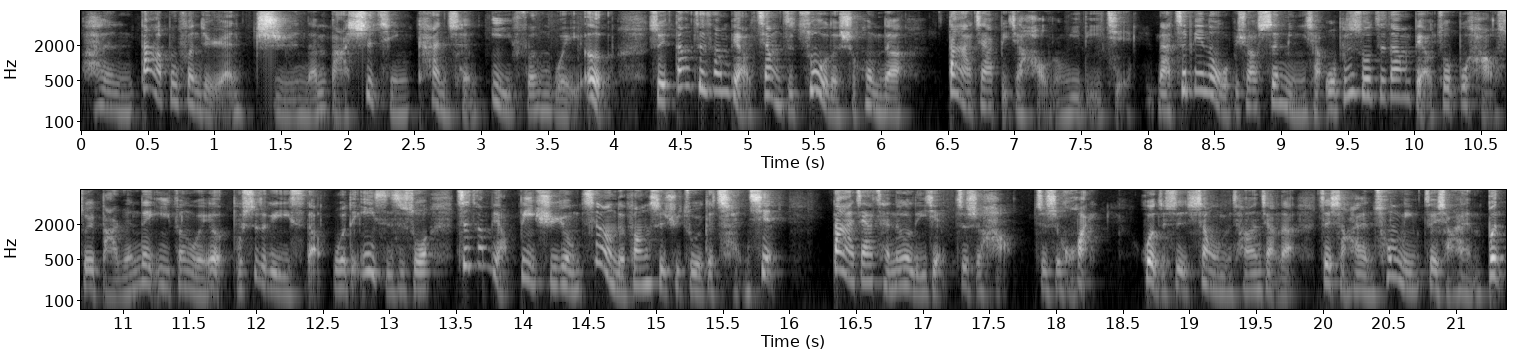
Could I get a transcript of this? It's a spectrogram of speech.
很大部分的人只能把事情看成一分为二。所以当这张表这样子做的时候呢，大家比较好容易理解。那这边呢，我必须要声明一下，我不是说这张表做不好，所以把人类一分为二，不是这个意思的。我的意思是说，这张表必须用这样的方式去做一个呈现，大家才能够理解这是好，这是坏，或者是像我们常常讲的，这小孩很聪明，这小孩很笨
